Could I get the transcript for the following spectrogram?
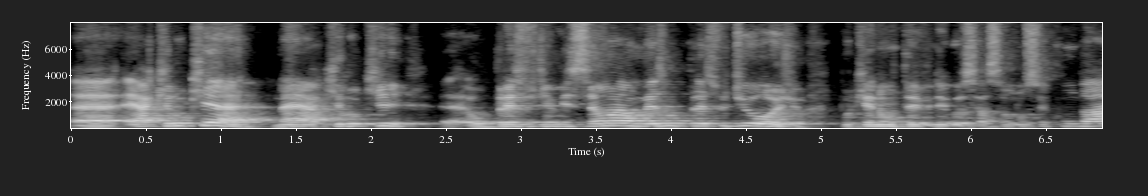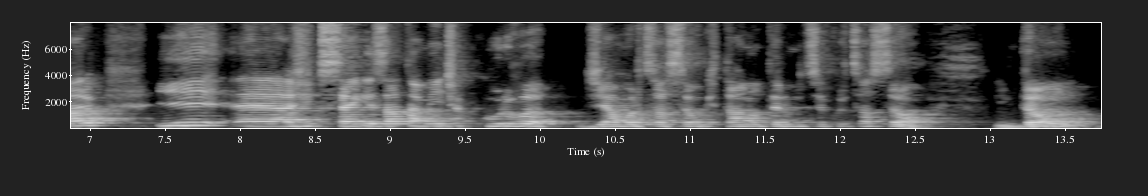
é, é aquilo que é, né? Aquilo que é, o preço de emissão é o mesmo preço de hoje, porque não teve negociação no secundário e é, a gente segue exatamente a curva de amortização que está no termo de securitização. Então,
